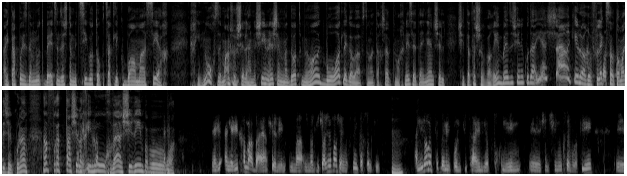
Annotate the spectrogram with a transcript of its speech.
הייתה פה הזדמנות בעצם זה שאתה מציג אותו קצת לקבוע מה השיח. חינוך זה משהו שלאנשים יש עמדות מאוד ברורות לגביו. זאת אומרת, עכשיו אתה מכניס את העניין של שיטת השוברים באיזושהי נקודה, ישר כאילו הרפלקס האוטומטי של כולם, הפרטה של החינוך והעשירים, פה פה פה. אני אגיד לך מה הבעיה שלי עם הגישה שלך, שאני מסכים איתה חלקית. אני לא מצפה מפוליטיקאים להיות תוכניים אה, של שינוי חברתי אה,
